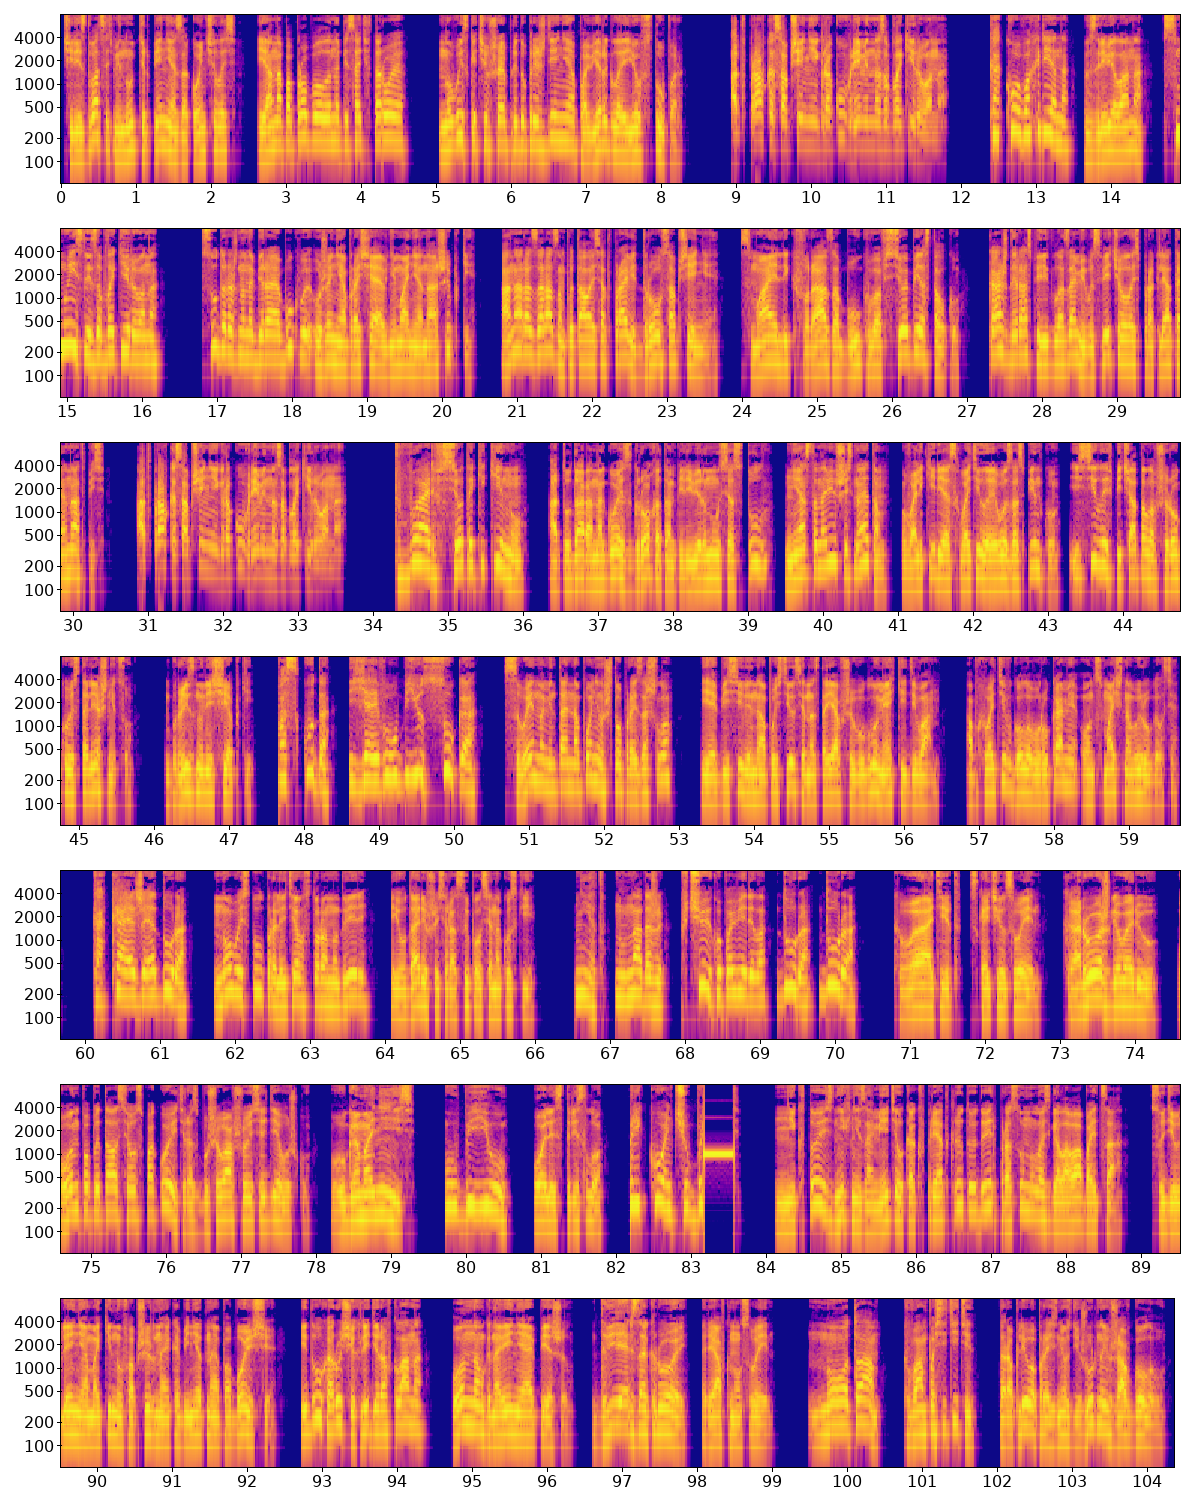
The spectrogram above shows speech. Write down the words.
Через 20 минут терпение закончилось, и она попробовала написать второе, но выскочившее предупреждение повергло ее в ступор. «Отправка сообщения игроку временно заблокирована». «Какого хрена?» – взревела она. «В смысле заблокировано?» Судорожно набирая буквы, уже не обращая внимания на ошибки, она раз за разом пыталась отправить дроу сообщение. Смайлик, фраза, буква – все без толку. Каждый раз перед глазами высвечивалась проклятая надпись. «Отправка сообщения игроку временно заблокирована». «Тварь все-таки кинул!» От удара ногой с грохотом перевернулся стул. Не остановившись на этом, Валькирия схватила его за спинку и силой впечатала в широкую столешницу. Брызнули щепки. «Паскуда! Я его убью, сука!» Свейн моментально понял, что произошло, и обессиленно опустился на стоявший в углу мягкий диван. Обхватив голову руками, он смачно выругался. «Какая же я дура!» Новый стул пролетел в сторону двери и, ударившись, рассыпался на куски. «Нет, ну надо же! В чуйку поверила! Дура! Дура!» «Хватит!» — скачил Свейн. «Хорош, говорю!» Он попытался успокоить разбушевавшуюся девушку. «Угомонись!» «Убью!» — Оли стрясло. «Прикончу, блядь!» Никто из них не заметил, как в приоткрытую дверь просунулась голова бойца. С удивлением окинув обширное кабинетное побоище и двух орущих лидеров клана, он на мгновение опешил. «Дверь закрой!» — рявкнул Свейн. «Но там, к вам посетитель!» — торопливо произнес дежурный, вжав голову.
